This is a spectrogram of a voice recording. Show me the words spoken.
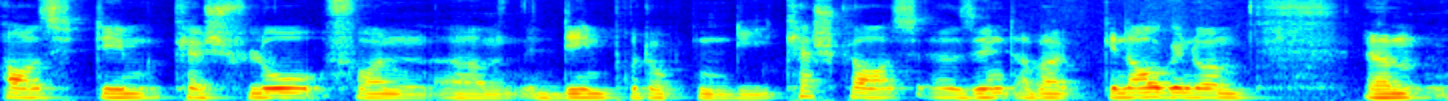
aus dem Cashflow von ähm, den Produkten, die Cash Cows äh, sind. Aber genau genommen ähm,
